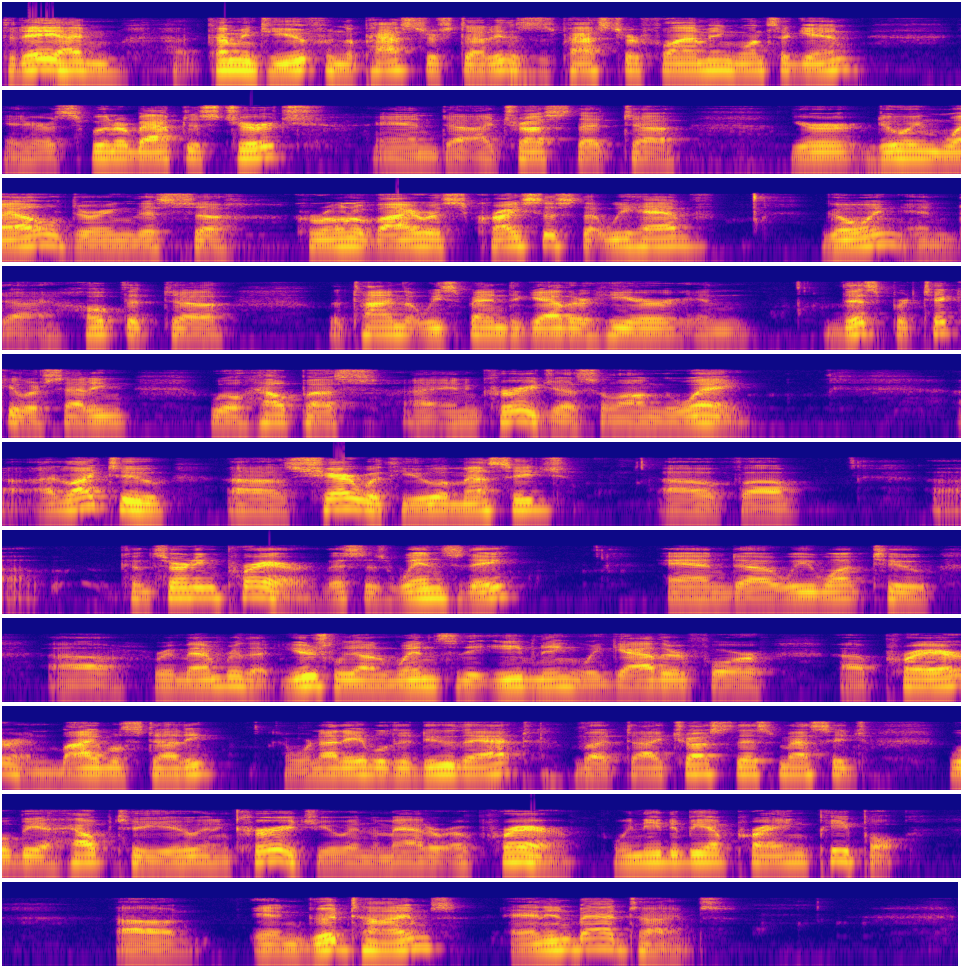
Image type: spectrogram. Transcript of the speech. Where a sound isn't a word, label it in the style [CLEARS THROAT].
Today I'm coming to you from the pastor study. This is Pastor Flaming once again here at Spooner Baptist Church, and uh, I trust that uh, you're doing well during this uh, coronavirus crisis that we have going, and I hope that the time that we spend together here in this particular setting will help us and encourage us along the way. I'd like to share with you a message of concerning prayer. This is Wednesday, and uh, we want to uh, remember that usually on Wednesday evening we gather for uh, prayer and Bible study. And we're not able to do that, but I trust this message will be a help to you and encourage you in the matter of prayer. We need to be a praying people uh, in good times and in bad times.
